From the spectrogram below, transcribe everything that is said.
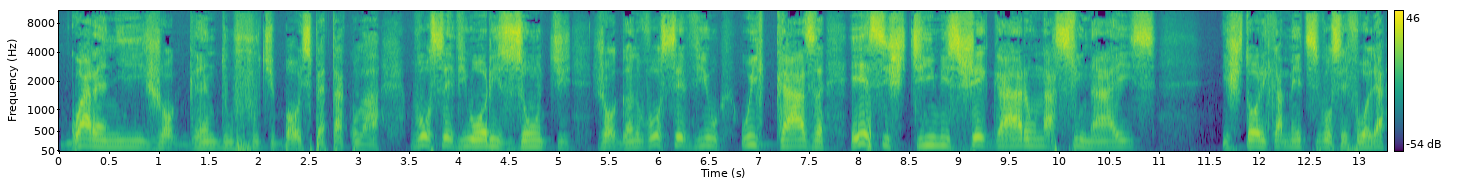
Guarani jogando um futebol espetacular. Você viu o Horizonte jogando, você viu o Icasa. Esses times chegaram nas finais historicamente, se você for olhar,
